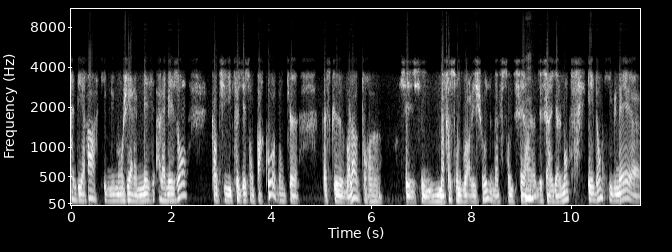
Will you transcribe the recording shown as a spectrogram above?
un des rares qui est venu manger à la, mais- à la maison quand il faisait son parcours. Donc, euh, parce que voilà, pour euh, c'est ma façon de voir les choses, ma façon de faire, de faire également. Et donc, il venait, euh,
